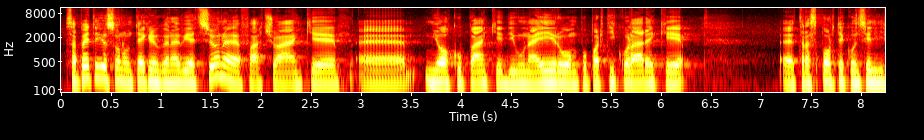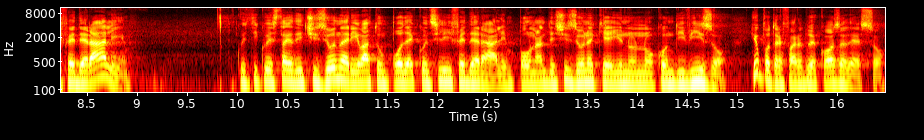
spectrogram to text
Sapete, io sono un tecnico in aviazione, anche, eh, mi occupo anche di un aereo un po' particolare che eh, trasporta i consigli federali. Quindi questa decisione è arrivata un po' dai consigli federali, un po' una decisione che io non ho condiviso io potrei fare due cose adesso.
